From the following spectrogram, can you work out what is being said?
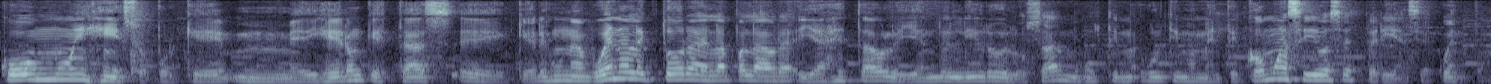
¿Cómo es eso? Porque me dijeron que estás, eh, que eres una buena lectora de la palabra y has estado leyendo el libro de los Salmos última, últimamente. ¿Cómo ha sido esa experiencia? Cuéntame.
